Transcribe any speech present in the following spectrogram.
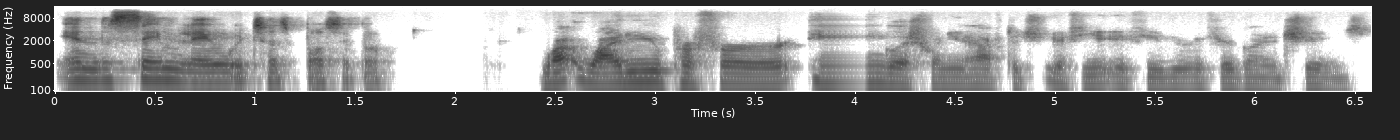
in the same language as possible. Why, why do you prefer English when you have to if you if you if you're going to choose?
